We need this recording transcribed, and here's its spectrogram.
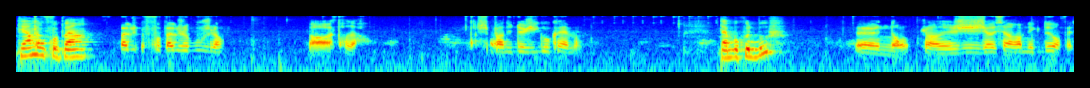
Tiens mon Faut- copain. Faut pas, que, je- faut pas que je bouge là. Oh, trop tard. J'ai perdu 2 gigots quand même. T'as beaucoup de bouffe? Euh, non. J'ai réussi à en ramener que deux en fait.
